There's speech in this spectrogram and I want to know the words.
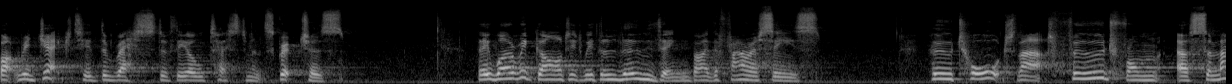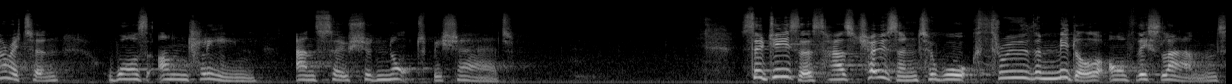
but rejected the rest of the Old Testament scriptures. They were regarded with loathing by the Pharisees, who taught that food from a Samaritan was unclean and so should not be shared. So Jesus has chosen to walk through the middle of this land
